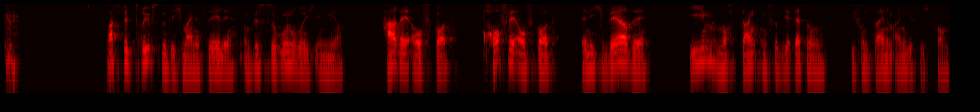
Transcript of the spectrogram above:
Was betrübst du dich, meine Seele, und bist so unruhig in mir? Harre auf Gott, hoffe auf Gott, denn ich werde ihm noch danken für die Rettung, die von seinem Angesicht kommt.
